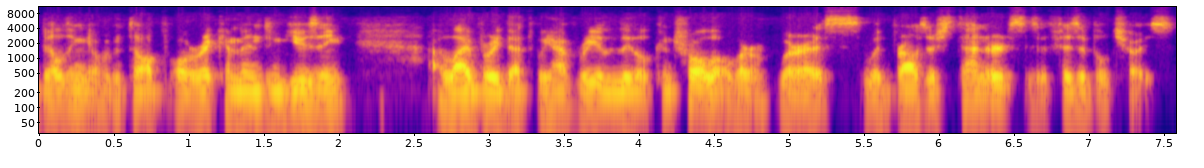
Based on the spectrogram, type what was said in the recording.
building on top or recommending using a library that we have really little control over, whereas with browser standards is a feasible choice.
